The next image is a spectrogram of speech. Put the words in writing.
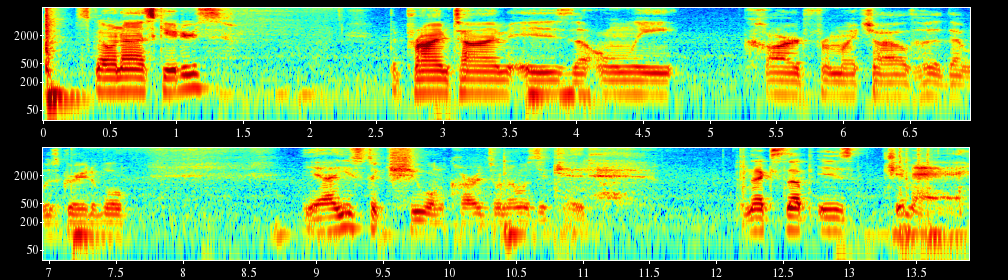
What's going on, Scooters? The prime time is the only card from my childhood that was gradable. Yeah, I used to chew on cards when I was a kid. Next up is Jimmy.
